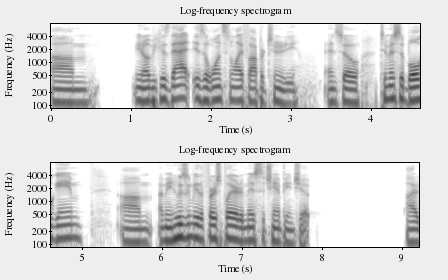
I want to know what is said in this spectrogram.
Um you know, because that is a once in a life opportunity. And so to miss a bowl game, um, I mean, who's gonna be the first player to miss the championship? I,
